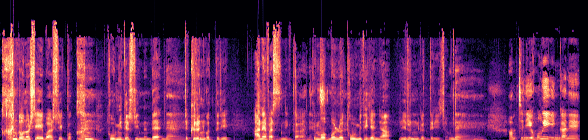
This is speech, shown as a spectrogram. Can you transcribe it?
큰 돈을 세이브할 수 있고 큰 네. 도움이 될 수 있는데 네. 그런 것들이 안 해봤으니까 안 그게 뭐. 뭘로 도움이 되겠냐 이런 것들이죠. 네. 아무튼 이 홍익 인간의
